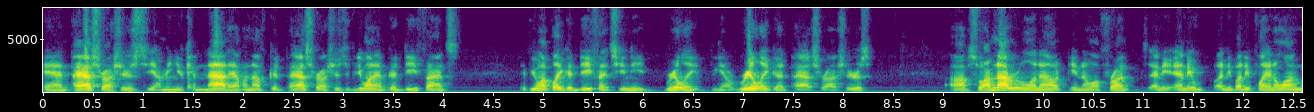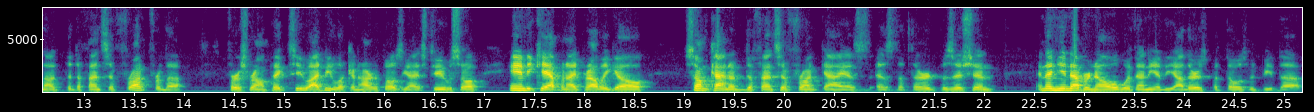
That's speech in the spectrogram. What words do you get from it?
And pass rushers, I mean, you cannot have enough good pass rushers if you want to have good defense. If you want to play good defense, you need really, you know, really good pass rushers. Um, so I'm not ruling out, you know, a front any any anybody playing along the, the defensive front for the first round pick too. I'd be looking hard at those guys too. So handicap, and I'd probably go some kind of defensive front guy as as the third position, and then you never know with any of the others, but those would be the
